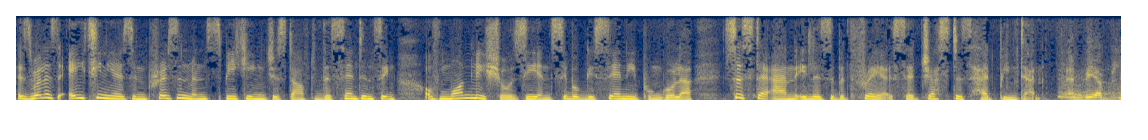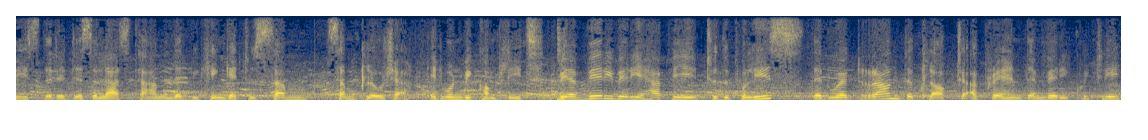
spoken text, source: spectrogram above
as well as 18 years imprisonment. Speaking just after the sentencing of Mondli Shozi and Sibongiseni Pungola, Sister Anne Elizabeth Freya said justice had been done. And we are pleased that it is the last time and that we can get to some, some closure. It won't be complete. We are very, very happy to the police that worked round the clock to apprehend them very quickly.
